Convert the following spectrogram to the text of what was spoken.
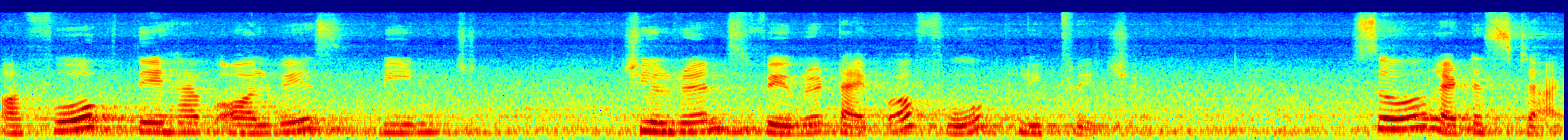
or folk, they have always been children's favorite type of folk literature. So let us start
